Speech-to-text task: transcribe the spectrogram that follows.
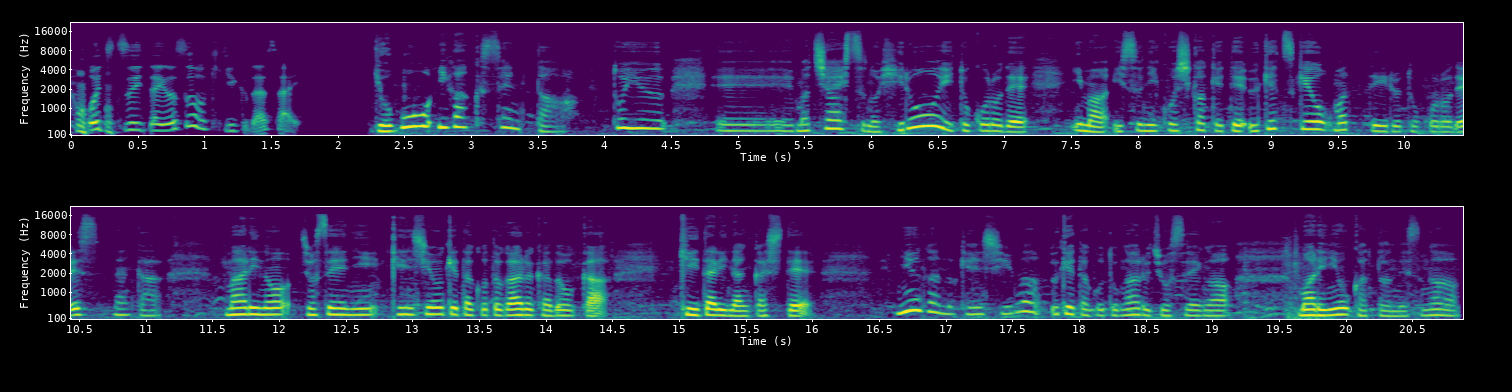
落ち着いた様子をお聞きください。予防医学センターという、えー、待合室の広いところで今椅子に腰掛けて受付を待っているところです。なんか周りの女性に検診を受けたことがあるかどうか聞いたりなんかして乳がんの検診は受けたことがある女性が周りに多かったんですが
